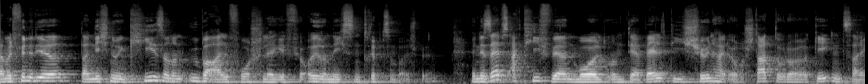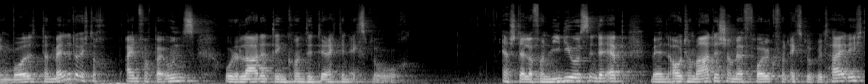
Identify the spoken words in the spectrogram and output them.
Damit findet ihr dann nicht nur in Kiel, sondern überall Vorschläge für euren nächsten Trip zum Beispiel. Wenn ihr selbst aktiv werden wollt und der Welt die Schönheit eurer Stadt oder eurer Gegend zeigen wollt, dann meldet euch doch einfach bei uns oder ladet den Content direkt in Explo hoch. Ersteller von Videos in der App werden automatisch am Erfolg von Explo beteiligt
